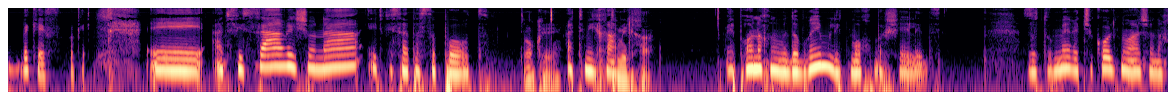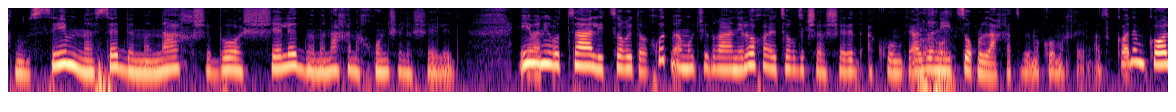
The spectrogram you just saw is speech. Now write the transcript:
בכיף. אוקיי. אה, התפיסה הראשונה היא תפיסת הספורט, אוקיי. התמיכה. תמיכה. ופה אנחנו מדברים לתמוך בשלד. זאת אומרת שכל תנועה שאנחנו עושים נעשית במנח שבו השלד, במנח הנכון של השלד. אם אני רוצה ליצור התארכות בעמוד שדרה, אני לא יכולה ליצור את זה כשהשלד עקום, כי אז נכון. אני אצור לחץ במקום אחר. אז קודם כל,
